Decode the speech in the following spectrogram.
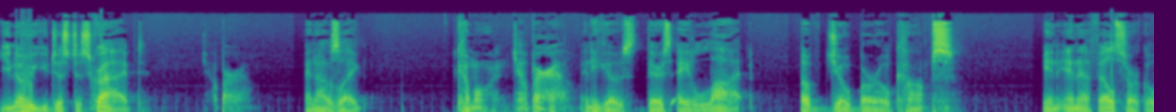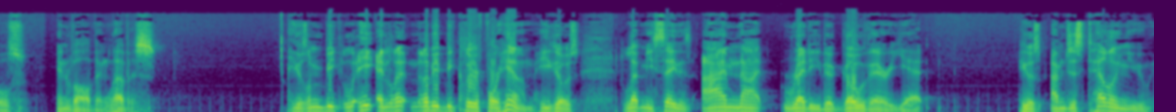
You know who you just described? Joe Burrow. And I was like, Come on. Joe Burrow. And he goes, There's a lot of Joe Burrow comps in NFL circles involving Levis. He goes, Let me be he, and let, let me be clear for him. He goes, Let me say this. I'm not ready to go there yet. He goes, I'm just telling you,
